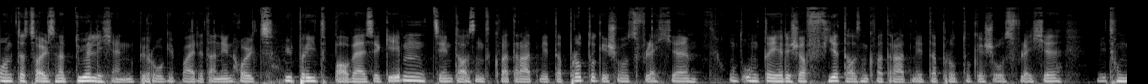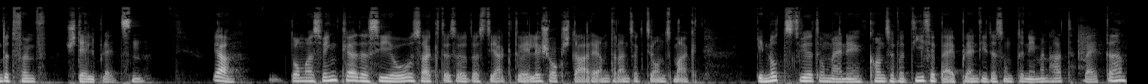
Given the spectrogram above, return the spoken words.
Und da soll es natürlich ein Bürogebäude dann in Holz-Hybrid-Bauweise geben. 10.000 Quadratmeter Bruttogeschossfläche und unterirdisch auf 4.000 Quadratmeter Bruttogeschossfläche mit 105 Stellplätzen ja, Thomas Winkler, der CEO, sagt also, dass die aktuelle Schockstarre am Transaktionsmarkt genutzt wird, um eine konservative Pipeline, die das Unternehmen hat, weiter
